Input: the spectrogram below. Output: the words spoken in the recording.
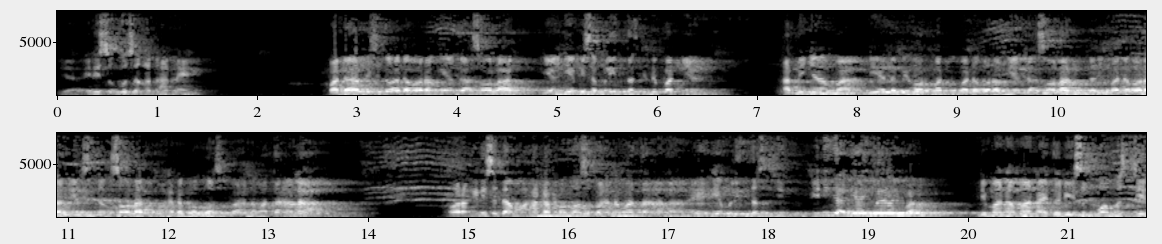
Ya, ini sungguh sangat aneh. Padahal di situ ada orang yang nggak sholat, yang dia bisa melintas di depannya. Artinya apa? Dia lebih hormat kepada orang yang nggak sholat daripada orang yang sedang sholat menghadap Allah Subhanahu Wa Taala. Orang ini sedang menghadap Allah Subhanahu Wa Taala, eh dia melintas di situ. Ini nggak diajari pak. Di mana-mana itu di semua masjid,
